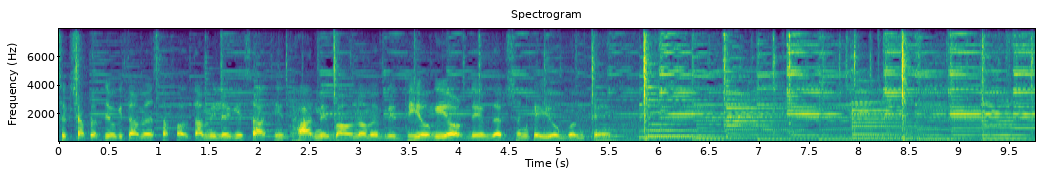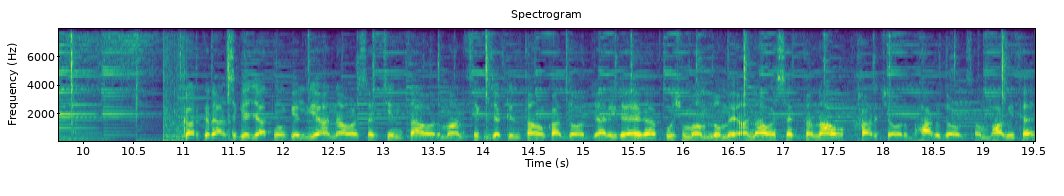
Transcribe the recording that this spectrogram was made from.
शिक्षा प्रतियोगिता में सफलता मिलेगी, साथ ही धार्मिक भावना में वृद्धि होगी और देव दर्शन के योग बनते हैं। कर्क राशि के जातकों के लिए अनावश्यक चिंता और मानसिक जटिलताओं का दौर जारी रहेगा। कुछ मामलों में अनावश्यक तनाव, खर्च और भाग दौड़ संभावित है।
